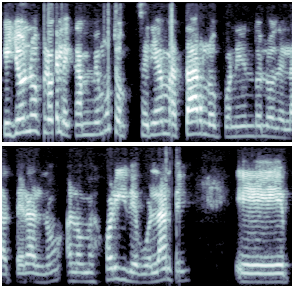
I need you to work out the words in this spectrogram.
que yo no creo que le cambie mucho, sería matarlo poniéndolo de lateral, ¿no? A lo mejor y de volante, eh,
